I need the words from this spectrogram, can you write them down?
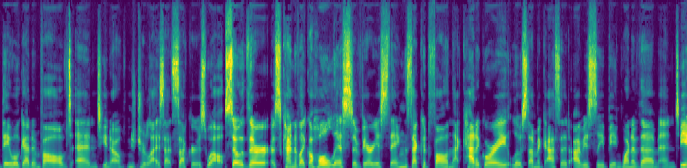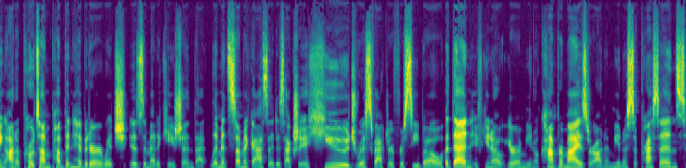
they will get involved and, you know, neutralize that sucker as well. So there is kind of like a whole list of various things that could fall in that category. Low stomach acid, obviously, being one of them, and being on a proton pump inhibitor, which is a medication that limits stomach acid, is actually a huge risk factor for SIBO. But then if, you know, you're immunocompromised or on immunosuppressants,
